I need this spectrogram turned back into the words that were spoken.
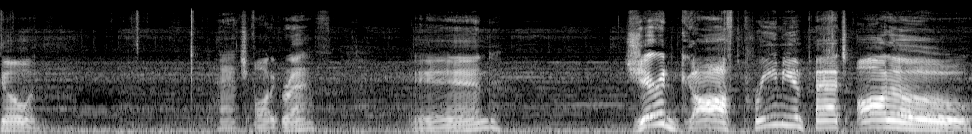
Cohen. Patch autograph. And Jared Goff, premium patch auto.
